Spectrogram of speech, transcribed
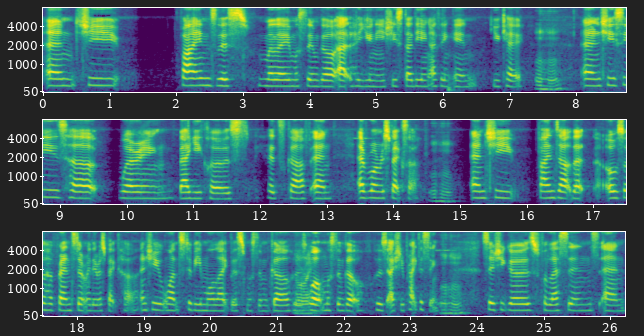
And she finds this Malay Muslim girl at her uni. She's studying, I think, in UK. Mm-hmm. and she sees her wearing baggy clothes, headscarf, and everyone respects her. Mm-hmm. And she finds out that also her friends don't really respect her, and she wants to be more like this Muslim girl who's Alright. well, Muslim girl who's actually practicing. Mm-hmm. So she goes for lessons, and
